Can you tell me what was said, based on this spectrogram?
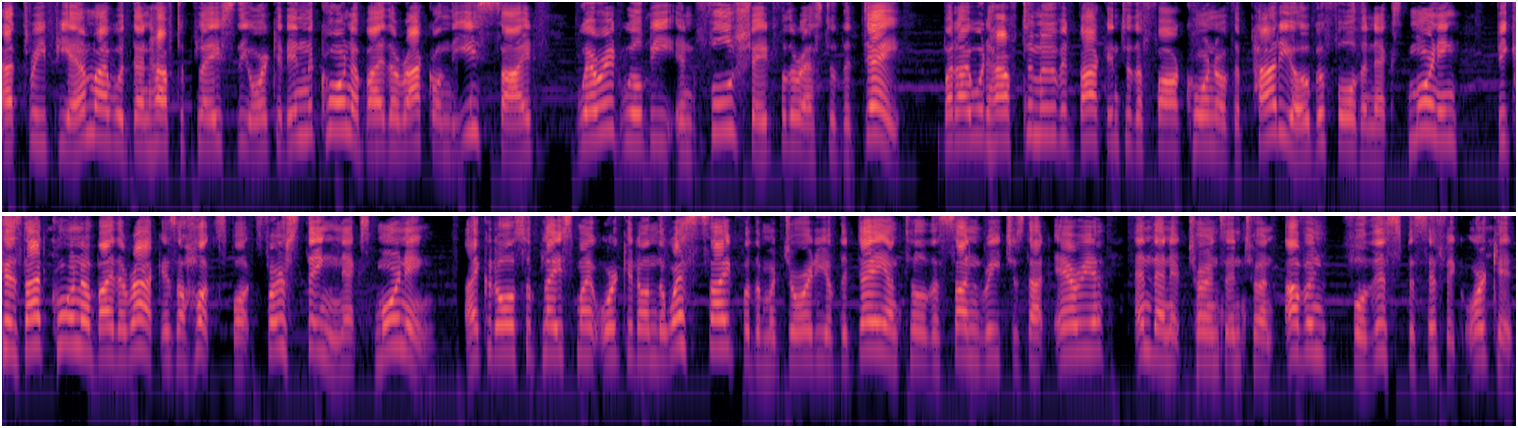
At 3 p.m. I would then have to place the orchid in the corner by the rack on the east side where it will be in full shade for the rest of the day, but I would have to move it back into the far corner of the patio before the next morning because that corner by the rack is a hot spot first thing next morning. I could also place my orchid on the west side for the majority of the day until the sun reaches that area and then it turns into an oven for this specific orchid.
